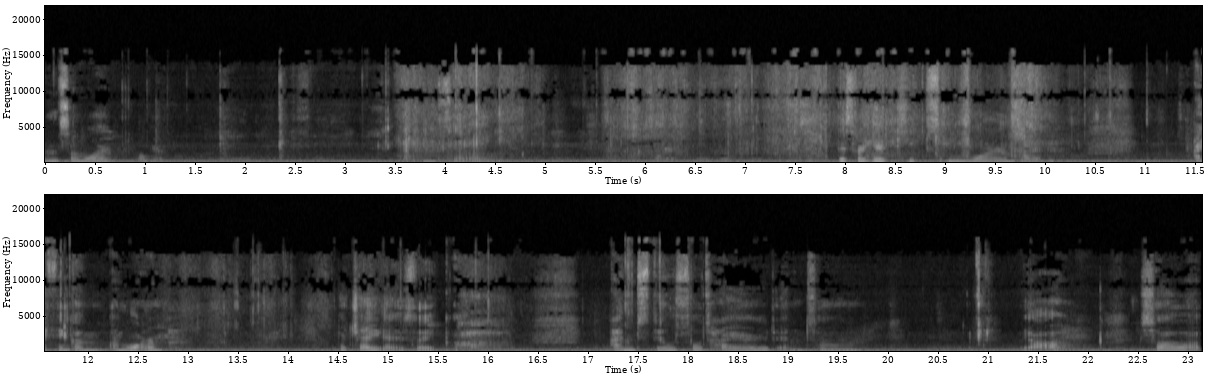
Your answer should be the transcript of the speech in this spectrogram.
and some more. And so this right here keeps me warm, but I think I'm I'm warm. But yeah, you guys, like, I'm still so tired, and so, yeah. So,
